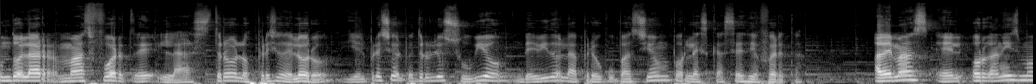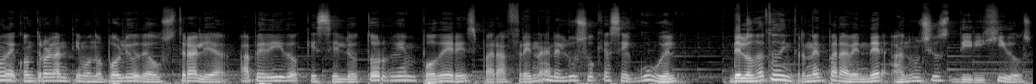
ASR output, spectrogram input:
Un dólar más fuerte lastró los precios del oro y el precio del petróleo subió debido a la preocupación por la escasez de oferta. Además, el organismo de control antimonopolio de Australia ha pedido que se le otorguen poderes para frenar el uso que hace Google de los datos de Internet para vender anuncios dirigidos,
